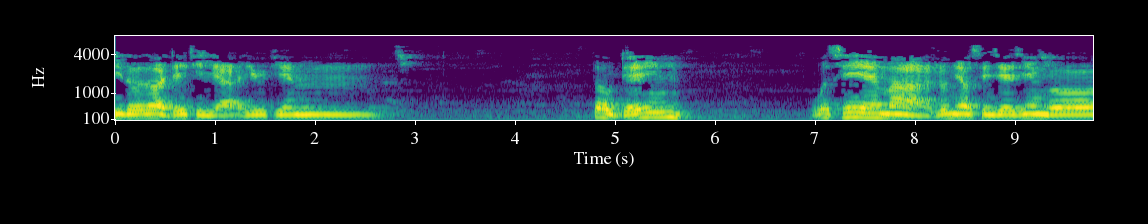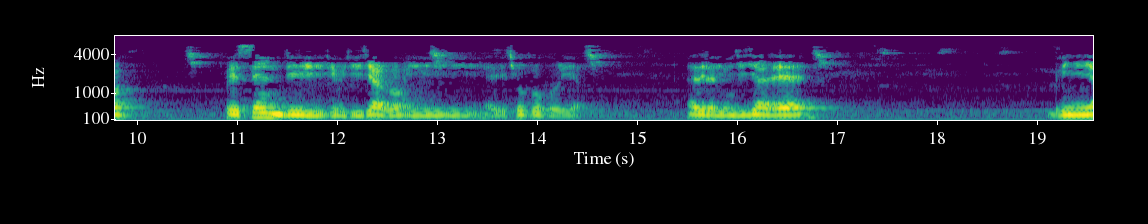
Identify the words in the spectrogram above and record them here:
ဤသို့သောဒိဋ္ဌိယာအယူဖြင့်သုတ်ဒိန်ဝဆင်းရဲမှလွမြောက်စင်ကြယ်ခြင်းကိုပိစင်ဒီယုံကြည်ကြကုန်၏အဲဒီချိုးပုဂ္ဂိုလ်တွေအဲဒီတော့ယုံကြည်ကြတဲ့ဘိညာရ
